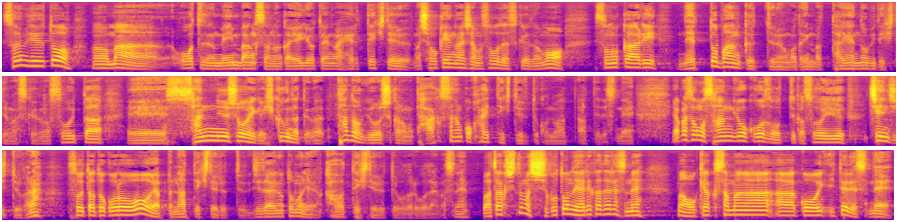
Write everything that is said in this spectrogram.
そういう意味で言うと、まあ、大手のメインバンクさんなんか営業店が減ってきてる、まあ、証券会社もそうですけれども、その代わり、ネットバンクっていうのがまた今、大変伸びてきてますけれども、そういった、えー、参入障壁が低くなって他の業種からもたくさんこう入ってきていると。ころがあってですね、やっぱりその産業構造っていうかそういうチェンジっていうかな。そういったところをやっぱなってきてるっていう時代のともに変わってきてるっていうことでございますね。私ども仕事のやり方ですね、まあ、お客様がこういてですね、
